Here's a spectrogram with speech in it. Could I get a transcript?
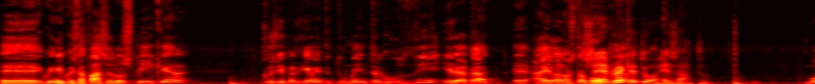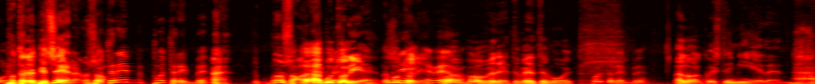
Eh, quindi questa faccia dello speaker, così praticamente tu mentre guzzi, in realtà eh, hai la nostra bocca. Sembra che tu... Esatto. Molto Potrebbe piacere, non so. Potrebbe, potrebbe. Eh, non so, Potrebbe. la butto lì, eh, la butto Sì, lì. Poi, poi vedete, vedete voi. Potrebbe. Allora, questo è miele. Ah.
